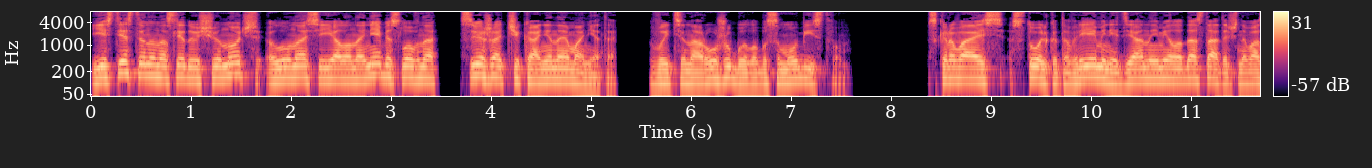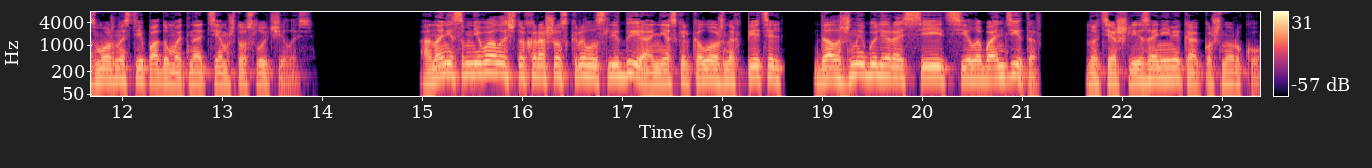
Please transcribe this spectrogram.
Естественно, на следующую ночь луна сияла на небе, словно свежеотчеканенная монета. Выйти наружу было бы самоубийством. Скрываясь столько-то времени, Диана имела достаточно возможностей подумать над тем, что случилось. Она не сомневалась, что хорошо скрыла следы, а несколько ложных петель должны были рассеять силы бандитов, но те шли за ними как по шнурку.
